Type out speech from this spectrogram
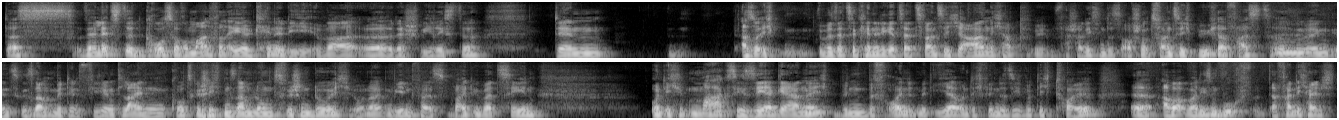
dass der letzte große Roman von A.L. Kennedy war äh, der schwierigste. Denn, also ich übersetze Kennedy jetzt seit 20 Jahren. Ich habe, wahrscheinlich sind es auch schon 20 Bücher fast, mhm. also in, insgesamt mit den vielen kleinen Kurzgeschichtensammlungen zwischendurch oder jedenfalls weit über 10. Und ich mag sie sehr gerne. Ich bin befreundet mit ihr und ich finde sie wirklich toll. Äh, aber bei diesem Buch, da fand ich halt,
